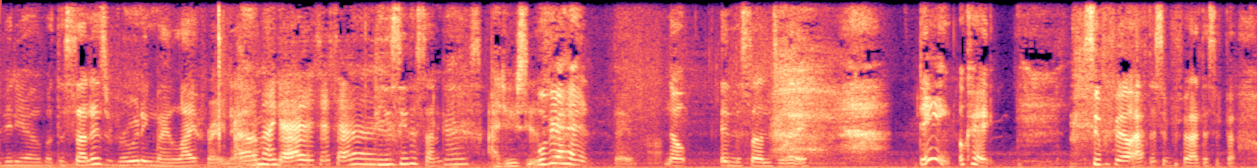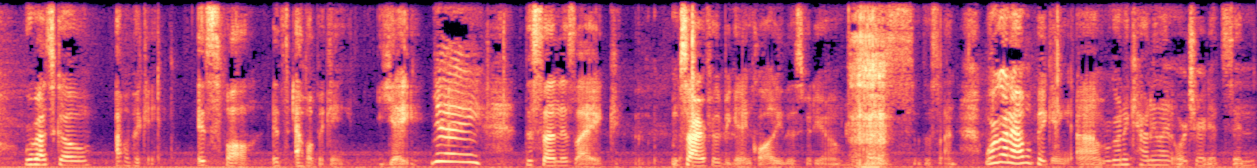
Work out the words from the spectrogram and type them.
video, but the sun is ruining my life right now. Oh my god, it's the sun. Do you see the sun, guys? I do see the Move sun. your head, babe. Nope, in the sun's way. Dang. Okay. Super fail after super fail after super fail. We're about to go apple picking. It's fall. It's apple picking. Yay. Yay! The sun is like. I'm sorry for the beginning quality of this video because the sun. We're going apple picking. Um, we're going to County Line Orchard. It's in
